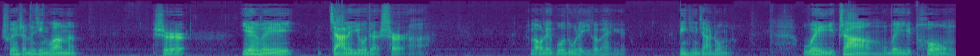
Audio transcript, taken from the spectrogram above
出现什么情况呢？是。因为家里有点事儿啊，劳累过度这一个半月，病情加重了。胃胀、胃痛、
